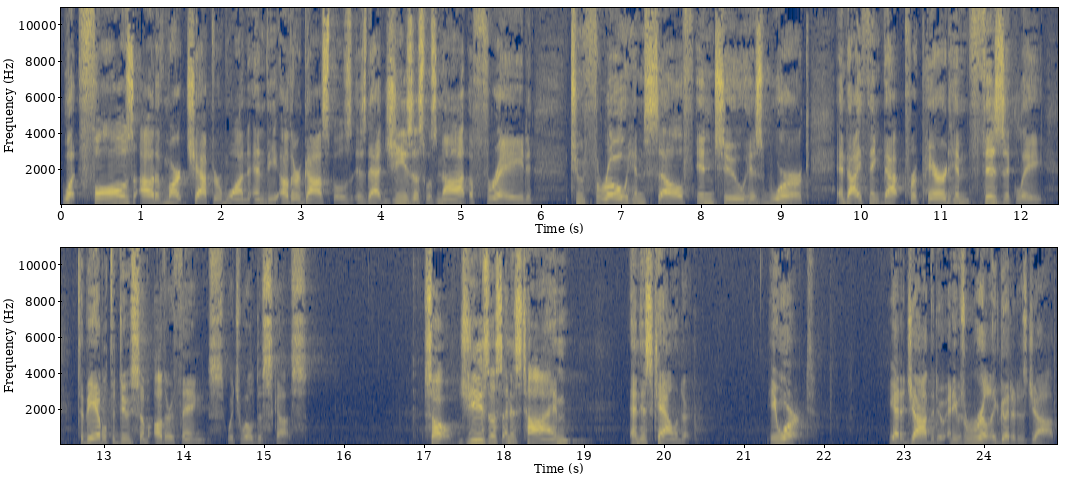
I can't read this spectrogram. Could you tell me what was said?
What falls out of Mark chapter 1 and the other Gospels is that Jesus was not afraid to throw himself into his work, and I think that prepared him physically to be able to do some other things, which we'll discuss. So, Jesus and his time and his calendar. He worked. He had a job to do, and he was really good at his job.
